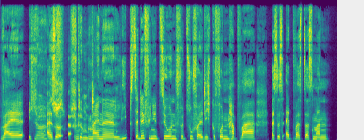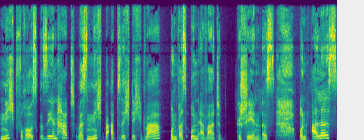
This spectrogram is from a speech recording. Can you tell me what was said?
weil ich, Ja, also äh, stimmt. meine liebste Definition für Zufall, die ich gefunden habe, war, es ist etwas, das man nicht vorausgesehen hat, was nicht beabsichtigt war und was unerwartet geschehen ist. Und alles,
